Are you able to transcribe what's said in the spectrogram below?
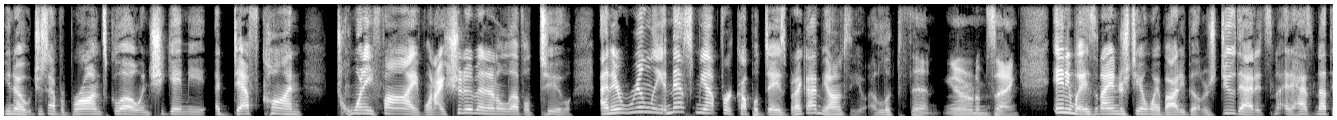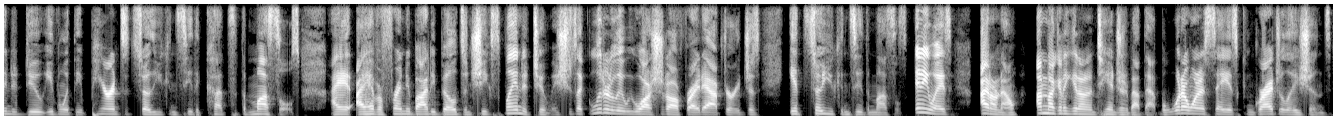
you know, just have a bronze glow. And she gave me a DEF CON 25 when I should have been in a level two. And it really it messed me up for a couple days, but I gotta be honest with you, I looked thin. You know what I'm saying? Anyways, and I understand why bodybuilders do that. It's not, it has nothing to do even with the appearance. It's so you can see the cuts of the muscles. I I have a friend who bodybuilds and she explained it to me. She's like, literally, we wash it off right after. It just it's so you can see the muscles. Anyways, I don't know. I'm not gonna get on a tangent about that. But what I want to say is congratulations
